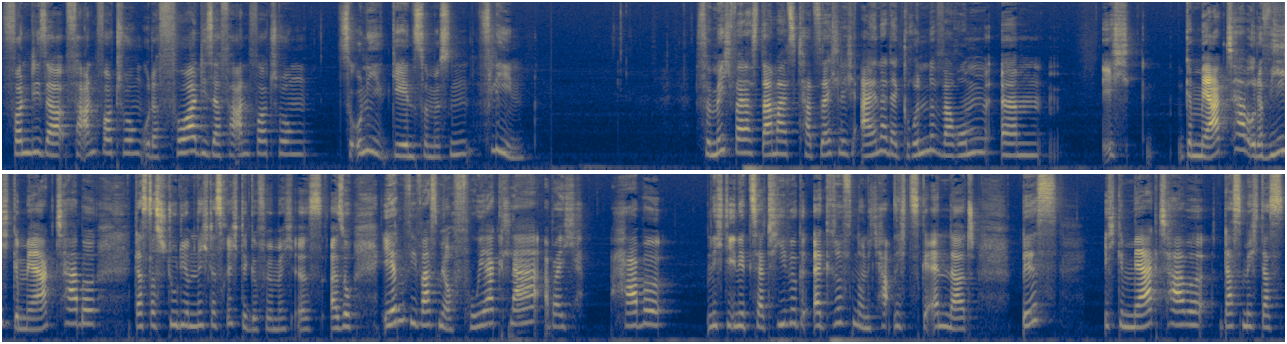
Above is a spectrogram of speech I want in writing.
von dieser Verantwortung oder vor dieser Verantwortung zur Uni gehen zu müssen, fliehen. Für mich war das damals tatsächlich einer der Gründe, warum ähm, ich gemerkt habe oder wie ich gemerkt habe, dass das Studium nicht das Richtige für mich ist. Also irgendwie war es mir auch vorher klar, aber ich habe nicht die Initiative ergriffen und ich habe nichts geändert, bis ich gemerkt habe, dass mich das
